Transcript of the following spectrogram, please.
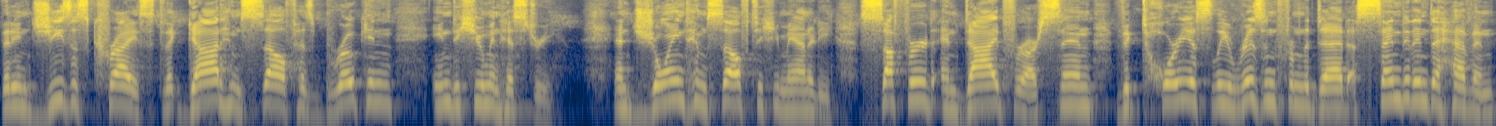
that in Jesus Christ that God himself has broken into human history and joined himself to humanity, suffered and died for our sin, victoriously risen from the dead, ascended into heaven,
